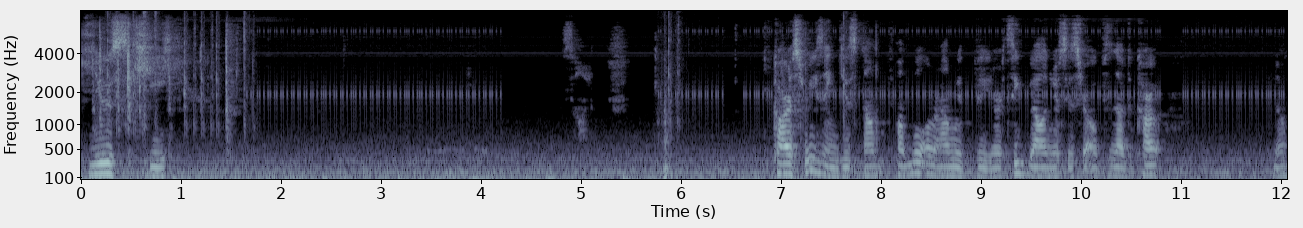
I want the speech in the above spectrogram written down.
Use key. Sorry. Car is freezing. You stump, fumble around with your seatbelt and your sister opens up the car. No.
